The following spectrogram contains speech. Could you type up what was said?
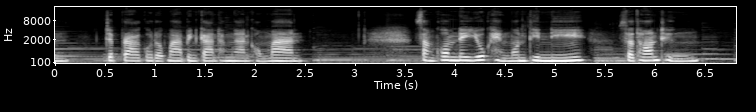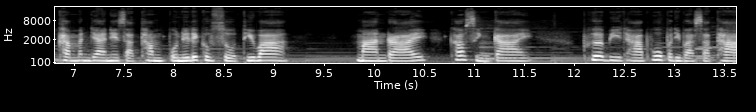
น จะปรากฏออกมาเป็นการทำงานของมารสังคมในยุคแห่งมนทินนี้ สะท้อนถึงคำบรรยายในสัตธรรมปุณิลิกสูตรที่ว่า มารร้ายเข้าสิงกาย เพื่อบีทาผู้ปฏิบัติศรัทธา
